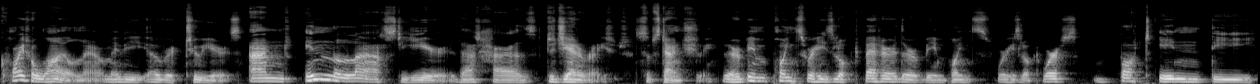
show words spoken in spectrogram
quite a while now, maybe over two years. And in the last year, that has degenerated substantially. There have been points where he's looked better, there have been points where he's looked worse, but in the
